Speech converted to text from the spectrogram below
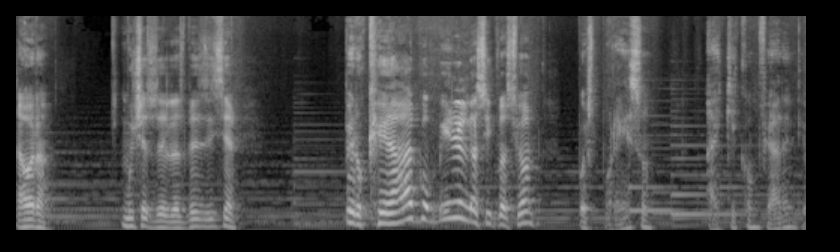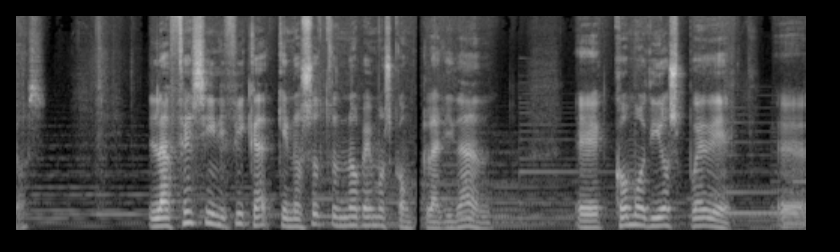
Ahora, muchas de las veces dicen, ¿pero qué hago? Miren la situación. Pues por eso hay que confiar en Dios. La fe significa que nosotros no vemos con claridad eh, cómo Dios puede eh,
